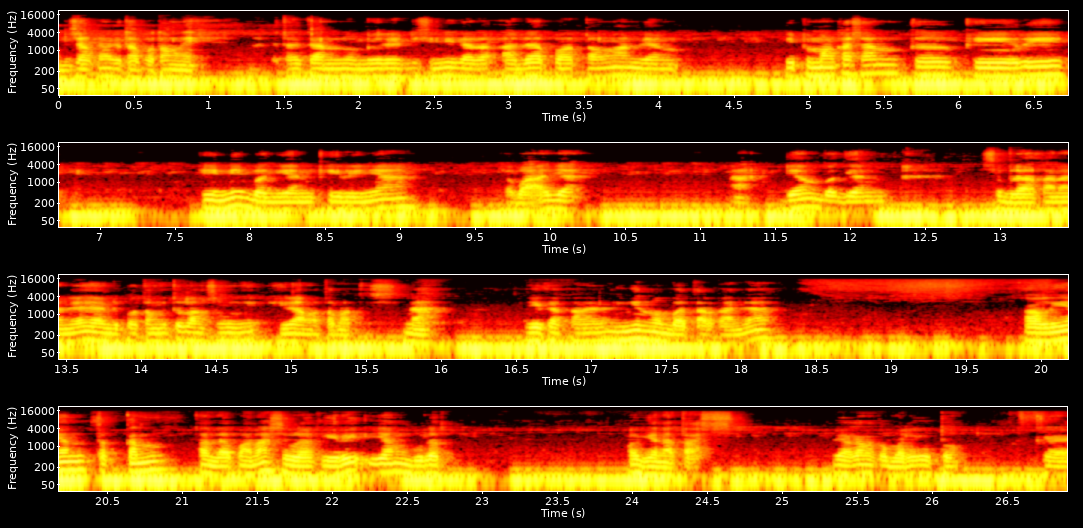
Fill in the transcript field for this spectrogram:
misalkan kita potong nih. Kita akan memilih di sini kalau ada potongan yang di pemangkasan ke kiri ini bagian kirinya coba aja nah dia bagian sebelah kanannya yang dipotong itu langsung hilang otomatis. Nah jika kalian ingin membatalkannya kalian tekan tanda panah sebelah kiri yang bulat bagian atas. Dia akan kembali utuh. Oke.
